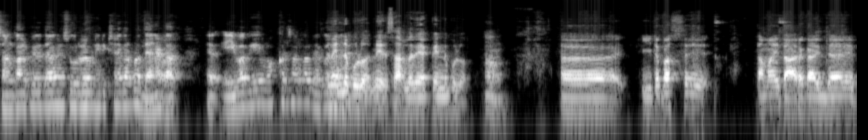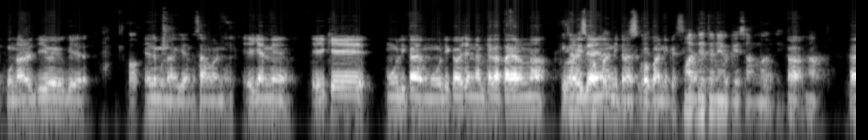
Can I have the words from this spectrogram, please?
සංකල්පය දාගෙන සූරලප නිරීක්ෂණය කරපුවා දැනටත් ඒ- වගේ මොකක් හරි සංකල්පයක් වෙන්න පුළුවන් නේද? සරල දෙයක් වෙන්න පුළුවන්. ඊට පස්සේ තමයි තාරකා විද්‍යාවේ පුනර්ජීව යුගය. එළඹුණා කියන්නේ සාමාන්‍යයෙන්. ඒ කියන්නේ ඒකේ මූලික මූලික වශයෙන් අපිට කතා කරන්න පුළුවන් විද්‍යාව නිකලස් කොපර්නිකස්. මධ්‍යතන යුගයේ සම්බන්ධයෙන් ආ. ආ. අ,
